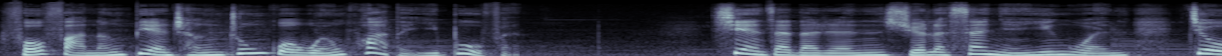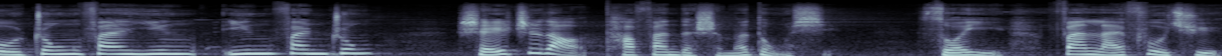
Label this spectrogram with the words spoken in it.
佛法能变成中国文化的一部分。现在的人学了三年英文，就中翻英，英翻中，谁知道他翻的什么东西？所以翻来覆去，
